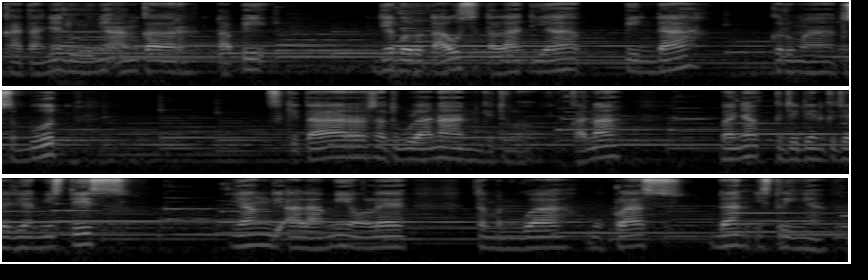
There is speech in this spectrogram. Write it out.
katanya dulunya angker, tapi dia baru tahu setelah dia pindah ke rumah tersebut sekitar satu bulanan gitu loh. Karena banyak kejadian-kejadian mistis yang dialami oleh temen gua Muklas dan istrinya.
